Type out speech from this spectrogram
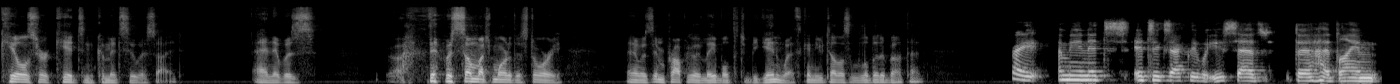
kills her kids and commits suicide, and it was uh, there was so much more to the story, and it was improperly labeled to begin with. Can you tell us a little bit about that? Right. I mean, it's it's exactly what you said. The headline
